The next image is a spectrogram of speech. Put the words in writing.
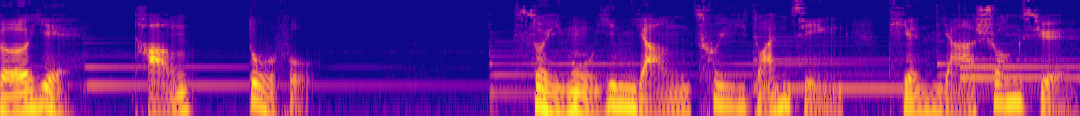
隔夜，唐，杜甫。岁暮阴阳催短景，天涯霜雪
